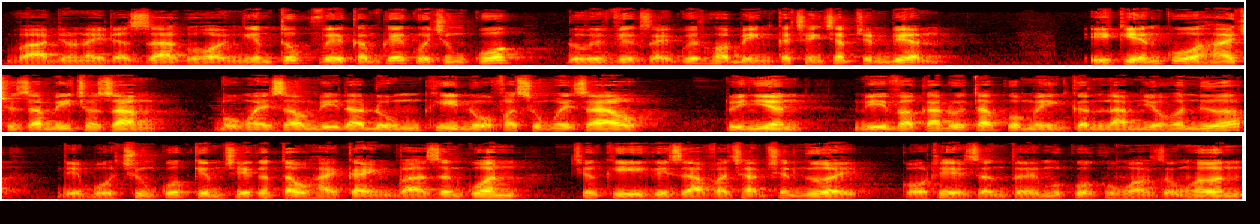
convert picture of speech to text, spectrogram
và điều này đặt ra câu hỏi nghiêm túc về cam kết của Trung Quốc đối với việc giải quyết hòa bình các tranh chấp trên biển. Ý kiến của hai chuyên gia Mỹ cho rằng Bộ Ngoại giao Mỹ đã đúng khi nổ phát súng ngoại giao. Tuy nhiên, Mỹ và các đối tác của mình cần làm nhiều hơn nữa để buộc Trung Quốc kiềm chế các tàu hải cảnh và dân quân trước khi gây ra va chạm chết người có thể dẫn tới một cuộc khủng hoảng rộng hơn.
